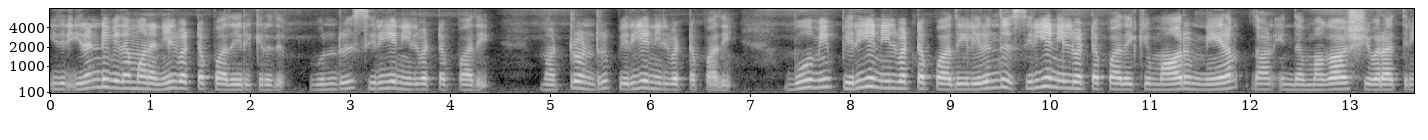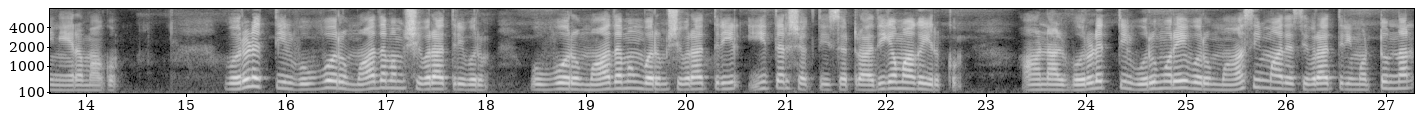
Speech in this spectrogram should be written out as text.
இதில் இரண்டு விதமான நீள்வட்ட பாதை இருக்கிறது. ஒன்று சிறிய நீள்வட்ட பாதை மற்றொன்று பெரிய நீள்வட்ட பாதை. பூமி பெரிய நீள்வட்ட பாதையிலிருந்து சிறிய நீள்வட்ட பாதைக்கு மாறும் நேரம் தான் இந்த மகா சிவராத்திரி நேரமாகும். வருடத்தில் ஒவ்வொரு மாதமும் சிவராத்திரி வரும். ஒவ்வொரு மாதமும் வரும் சிவராத்திரியில் ஈத்தர் சக்தி சற்று அதிகமாக இருக்கும். ஆனால் வருடத்தில் ஒருமுறை வரும் மாசி மாத சிவராத்திரி மட்டும்தான்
